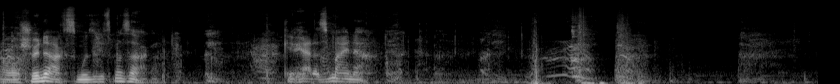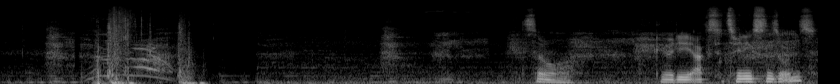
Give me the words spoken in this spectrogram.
Aber schöne Axt, muss ich jetzt mal sagen. Geh her, das ist meine. So. Gehört die Axt jetzt wenigstens uns?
